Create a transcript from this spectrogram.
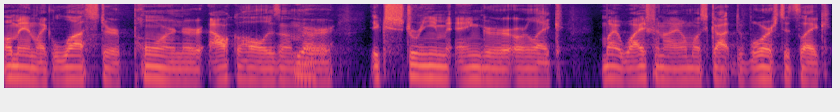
"Oh man, like lust or porn or alcoholism Yeah. or extreme anger or like my wife and I almost got divorced," it's like,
